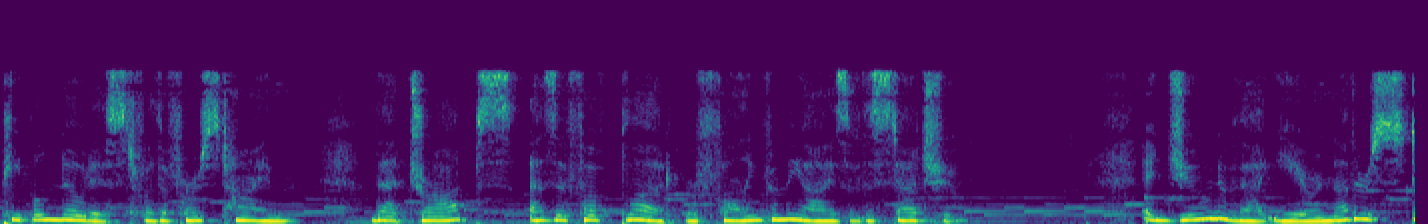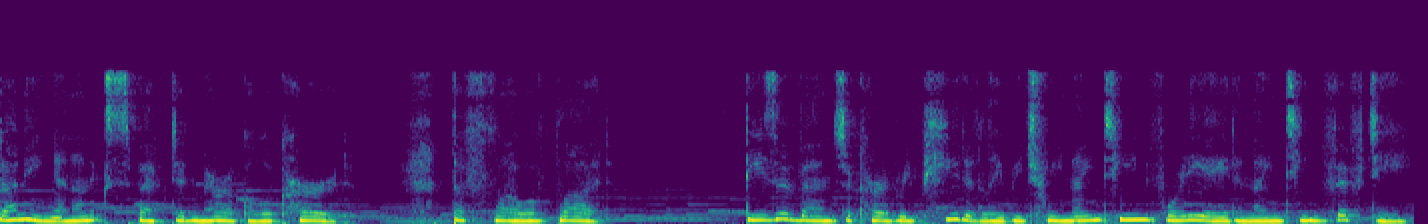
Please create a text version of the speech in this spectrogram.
people noticed for the first time that drops as if of blood were falling from the eyes of the statue. In June of that year, another stunning and unexpected miracle occurred the flow of blood. These events occurred repeatedly between 1948 and 1950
